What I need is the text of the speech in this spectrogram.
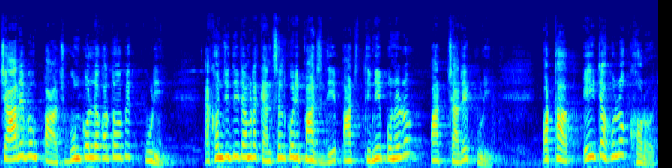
চার এবং পাঁচ গুণ করলে কত হবে? কুড়ি। এখন যদি এটা আমরা ক্যান্সেল করি পাঁচ দিয়ে, পাঁচ তিনে পনেরো, পাঁচ চারে কুড়ি। অর্থাৎ এইটা হলো খরচ।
